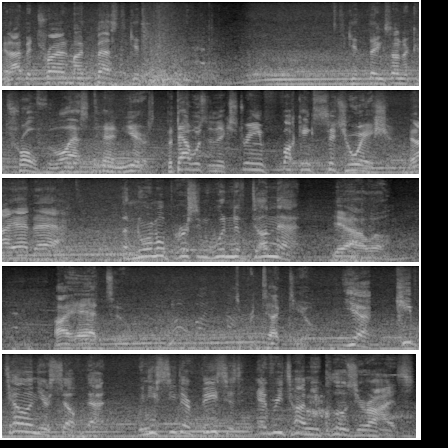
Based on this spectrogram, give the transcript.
And I've been trying my best to get to get things under control for the last 10 years. But that was an extreme fucking situation, and I had to act. A normal person wouldn't have done that. Yeah, well, I had to. To protect you. Yeah, keep telling yourself that when you see their faces every time you close your eyes.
